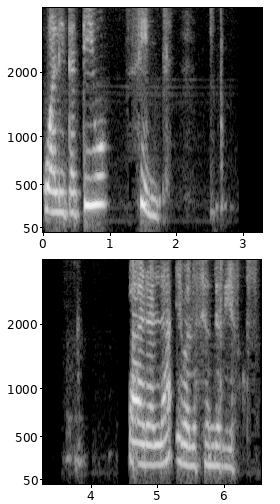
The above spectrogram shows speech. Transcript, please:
cualitativo simple para la evaluación de riesgos.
